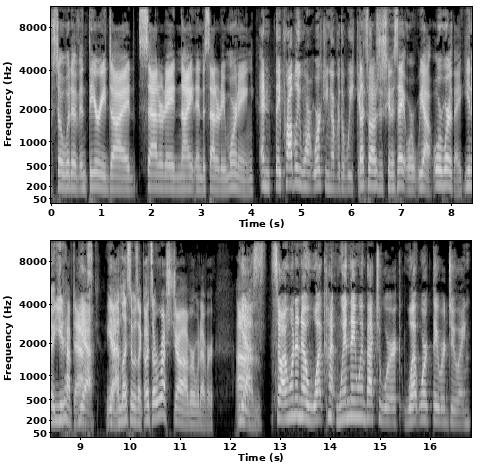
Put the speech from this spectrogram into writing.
so would have, in theory, died Saturday night into Saturday morning. And they probably weren't working over the weekend. That's what I was just gonna say. Or yeah, or were they? You know, you'd have to ask. Yeah, yeah. yeah. Unless it was like, oh, it's a rush job or whatever. Um, yes. So I want to know what kind when they went back to work, what work they were doing.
